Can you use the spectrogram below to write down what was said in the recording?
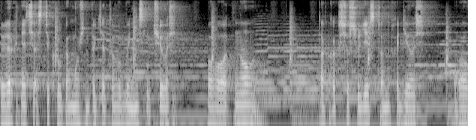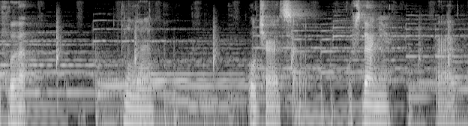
в верхней части круга, может быть, этого бы не случилось. Вот, но так как все судейство находилось в, ну, получается, в здании э,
